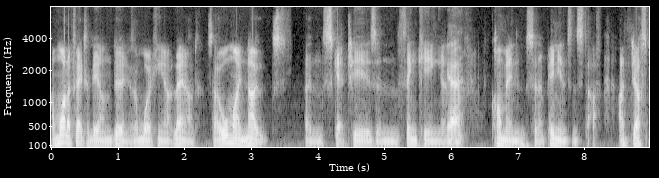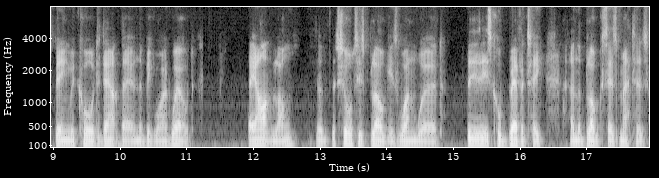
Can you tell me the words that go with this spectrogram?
And what effectively I'm doing is I'm working out loud. So all my notes and sketches and thinking and Yeah. comments and opinions and stuff are just being recorded out there in the big wide world. They aren't long. The, the shortest blog is one word. It's called brevity, and the blog says matters.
